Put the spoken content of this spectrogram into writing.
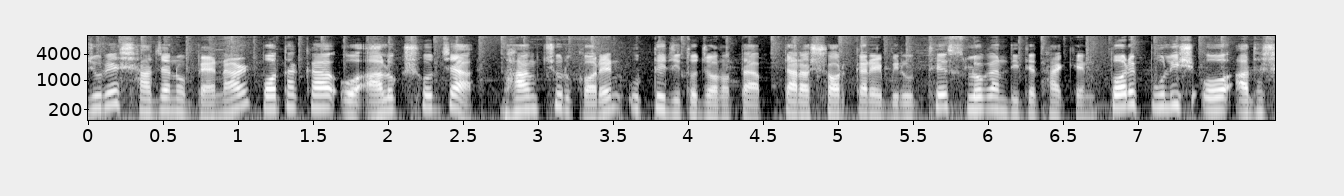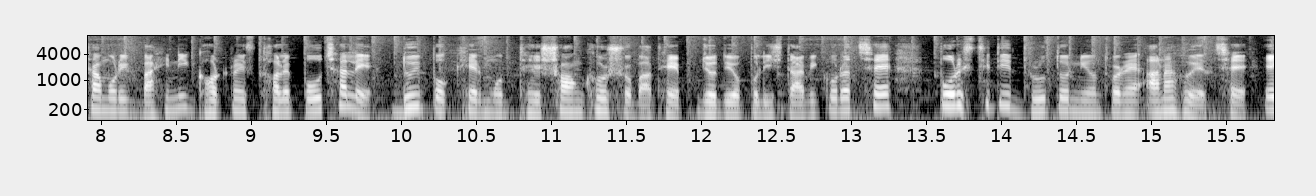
জুড়ে সাজানো ব্যানার, পতাকা ও আলোকসজ্জা ভাঙচুর করেন উত্তেজিত জনতা। তারা সরকারের বিরুদ্ধে স্লোগান দিতে থাকেন। পরে পুলিশ ও আধাসামরিক বাহিনী ঘটনাস্থলে পৌঁছালে দুই পক্ষের মধ্যে সংঘর্ষ বাধে। যদিও পুলিশ দাবি করেছে, পরিস্থিতি দ্রুত নিয়ন্ত্রণে আনা হয়েছে। এ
